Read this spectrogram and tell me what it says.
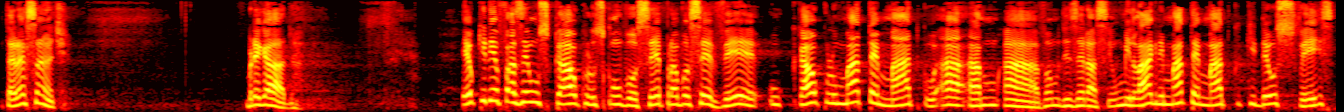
Interessante. Obrigado. Eu queria fazer uns cálculos com você para você ver o cálculo matemático, a, a, a, vamos dizer assim, o milagre matemático que Deus fez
